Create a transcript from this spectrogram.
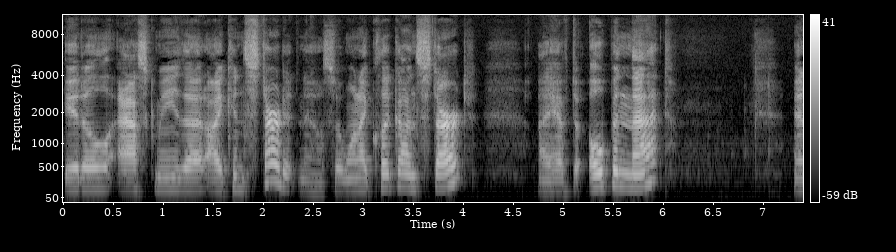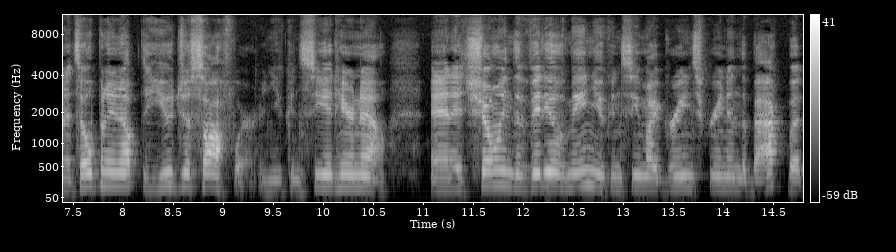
it'll ask me that I can start it now. So when I click on start, I have to open that and it's opening up the Yuja software and you can see it here now. And it's showing the video of me and you can see my green screen in the back but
